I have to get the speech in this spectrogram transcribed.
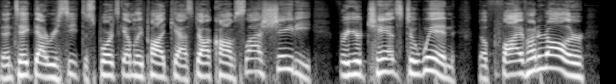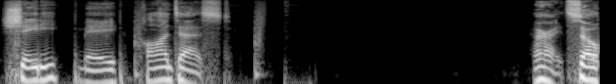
Then take that receipt to sportsgamblingpodcast.com slash shady for your chance to win the $500 Shady May contest. All right, so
